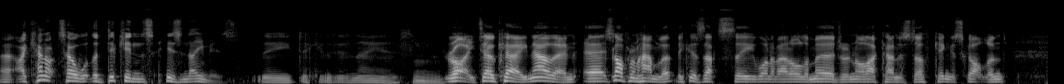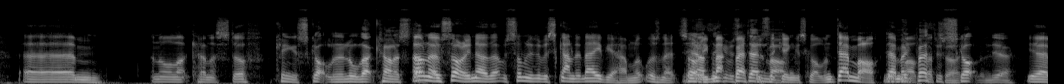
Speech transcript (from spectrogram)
Uh, I cannot tell what the Dickens his name is. The Dickens' name is. Hmm. Right, okay. Now then, uh, it's not from Hamlet because that's the one about all the murder and all that kind of stuff. King of Scotland um, and all that kind of stuff. King of Scotland and all that kind of stuff. Oh, no, sorry, no, that was something to do with Scandinavia, Hamlet, wasn't it? Sorry, think it was Macbeth was, the King of Scotland. Denmark, Yeah, Denmark. Macbeth was right. Scotland, yeah. Yeah.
